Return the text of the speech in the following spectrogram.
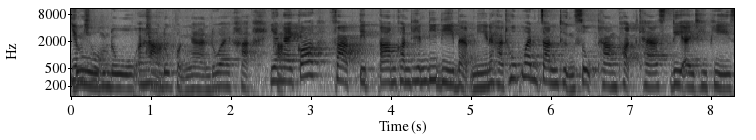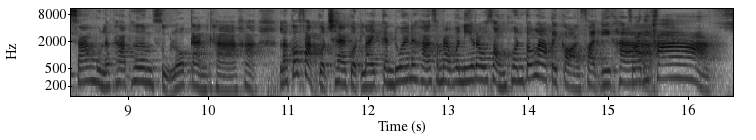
เยี่ยมดูชมดูอ่าค่ะดูผลงานด้วยค่ะ ยังไงก็ฝากติดตามคอนเทนต์ดีๆ แบบนี้นะคะ ทุกวันจันทร์ถึงศุกร์ทางพอดแคสต์ DITP สร้างมูลค่าเพิ่มสู่โลกการค้าค่ะ แล้วก็ฝากกดแชร์กดไลค์กันด้วยนะคะสำหรับวันนี้เราสองคนต้องลาไปก่อน สวัสดีค่ะ สวัสดีค่ะ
